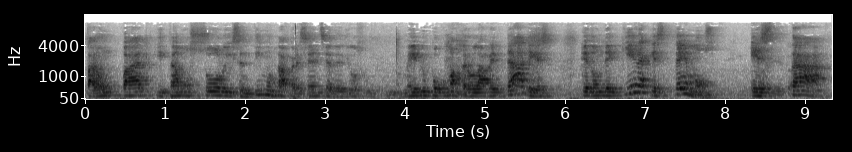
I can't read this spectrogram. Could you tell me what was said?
para un parque y estamos solos y sentimos la presencia de Dios, maybe un poco más, pero la verdad es que donde quiera que estemos, está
